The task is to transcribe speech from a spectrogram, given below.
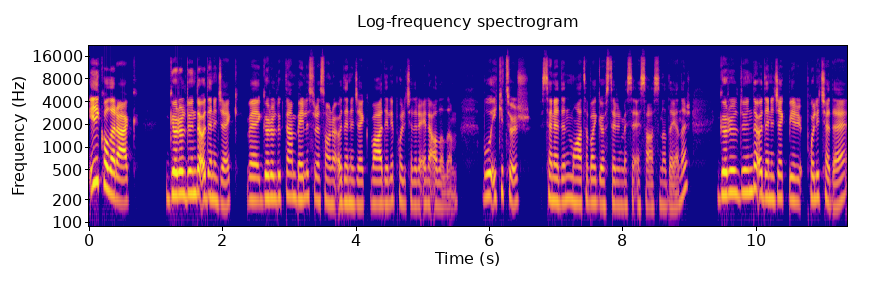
İlk olarak görüldüğünde ödenecek ve görüldükten belli süre sonra ödenecek vadeli poliçeleri ele alalım. Bu iki tür senedin muhataba gösterilmesi esasına dayanır. Görüldüğünde ödenecek bir poliçede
